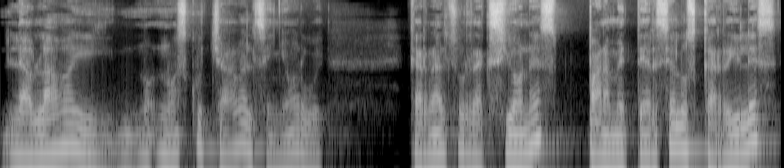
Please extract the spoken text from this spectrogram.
le hablaba y no, no escuchaba el señor, güey. Carnal, sus reacciones para meterse a los carriles.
